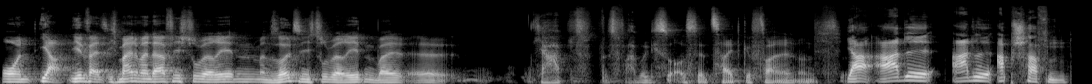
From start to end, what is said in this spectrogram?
Und ja, jedenfalls, ich meine, man darf nicht drüber reden, man sollte nicht drüber reden, weil äh, ja, es war wirklich so aus der Zeit gefallen. Und, ja, Adel, Adel abschaffen,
